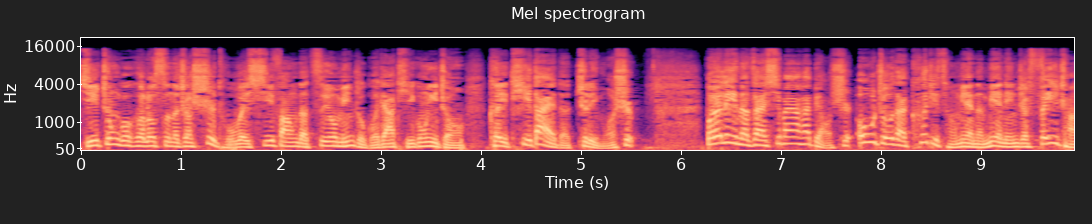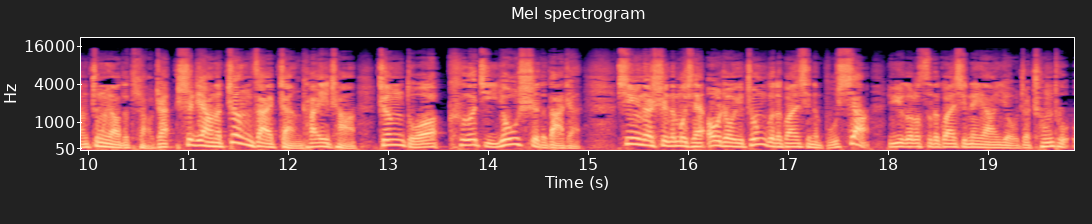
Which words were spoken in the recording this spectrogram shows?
即中国俄罗斯呢正试图为西方的自由民主国家提供一种可以替代的治理模式。伯雷利呢，在西班牙还表示，欧洲在科技层面呢面临着非常重要的挑战，世界上呢正在展开一场争夺科技优势的大战。幸运的是呢，目前欧洲与中国的关系呢不像与俄罗斯的关系那样有着冲突，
